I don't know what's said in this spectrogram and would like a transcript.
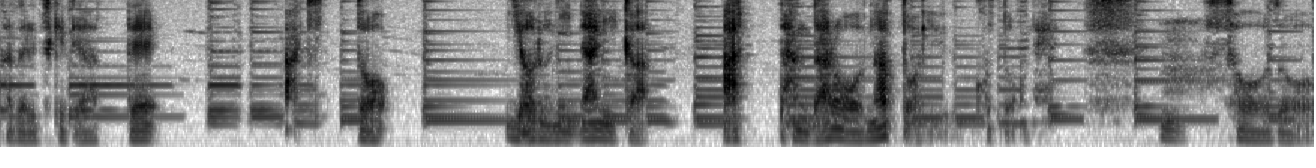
飾り付けてあって、あ、きっと、夜に何かあったんだろうなということをね、うん想像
